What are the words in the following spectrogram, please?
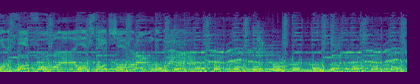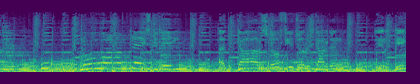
With a fearful lawyer's picture on the ground. No one place today at the cars of futurist garden. Little big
